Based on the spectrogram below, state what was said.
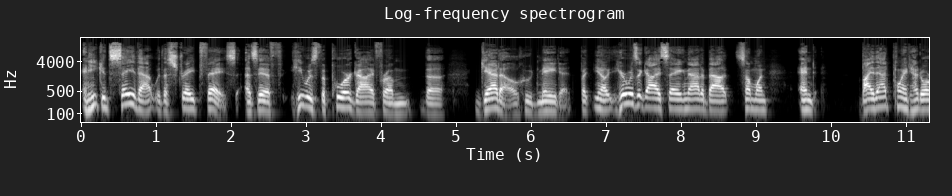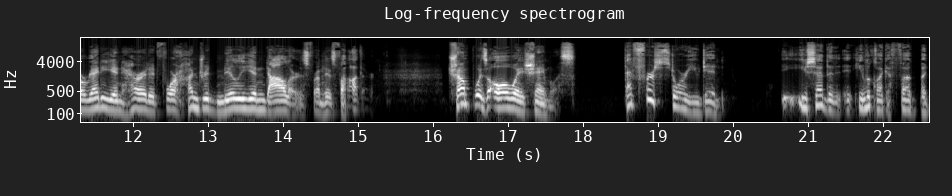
And he could say that with a straight face, as if he was the poor guy from the ghetto who'd made it. But, you know, here was a guy saying that about someone, and by that point had already inherited $400 million from his father. Trump was always shameless. That first story you did you said that it, he looked like a thug, but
